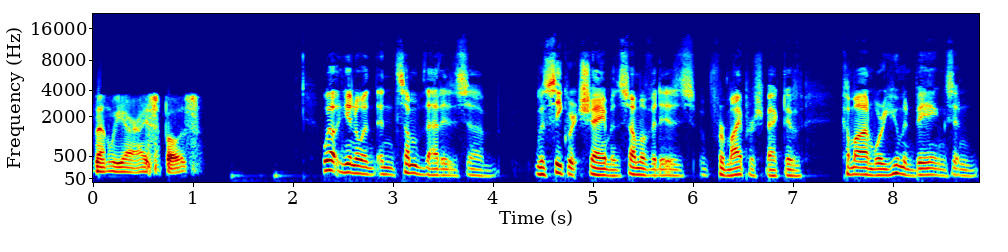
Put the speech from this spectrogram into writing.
than we are, I suppose. Well, you know, and, and some of that is uh, with secret shame, and some of it is, from my perspective, come on, we're human beings, and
